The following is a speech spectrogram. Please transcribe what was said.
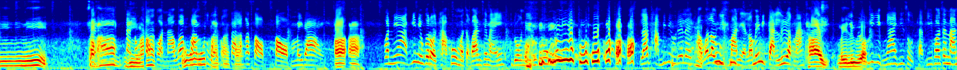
นี่นี่นี่สภาพดีมากแต่ต้องบอกก่อนนะว่าโอ้ความโหสวยของตายแต่ตายละกระสอบตอบไม่ได้ อ่าอ่าวันเนี้ยพี่นิวกระโดดขาคู่มาจากบ้านใช่ไหมดวงดีทุกลูกเลยแล้วถามพี่นิวได้เลยค่ะว่าเราหยิบมาเนี่ยเราไม่มีการเลือกนะใช่ไม่เลือกลูกที่หยิบง่ายที่สุดค่ะพี่เพราะฉะนั้น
